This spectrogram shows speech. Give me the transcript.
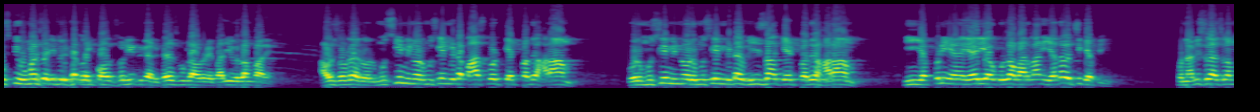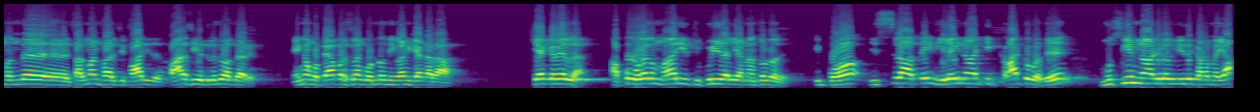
முஃப்தி உமர் ஷரீஃப் இருக்கார்ல இப்போ அவர் சொல்லிட்டு இருக்காரு ஃபேஸ்புக்ல அவருடைய பதிவு எல்லாம் பாருங்க அவர் சொல்றாரு ஒரு முஸ்லீம் இன்னொரு முஸ்லீம் கிட்ட பாஸ்போர்ட் கேட்பது ஹராம் ஒரு முஸ்லீம் இன்னொரு முஸ்லீம் கிட்ட விசா கேட்பது ஹராம் நீ எப்படி ஏரியாவுக்குள்ள வரலாம்னு எதை வச்சு கேட்பீங்க? இப்போ நபிசுல்லாஸ்லம் வந்து சல்மான் ஃபாரிசி ஃபாரி பாரசீகத்திலிருந்து வந்தாரு. எங்க உங்க பேப்பர்ஸ் எல்லாம் கொண்டு வந்தீங்களான்னு கேட்டாரா? கேட்கவே இல்லை. அப்போ உலகம் மாறிடுச்சு. புரியுதா இல்லையா நான் சொல்றது? இப்போ இஸ்லாத்தை நிலைநாட்டி காட்டுவது முஸ்லிம் நாடுகள் மீது கடமையா?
